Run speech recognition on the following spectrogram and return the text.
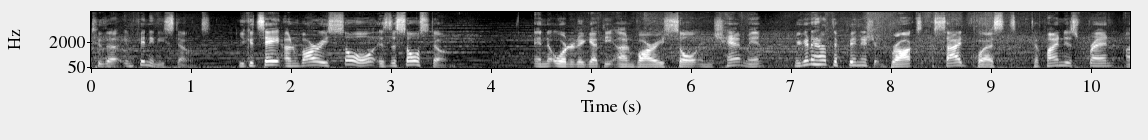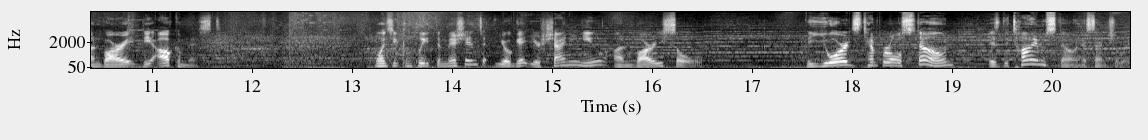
to the Infinity Stones. You could say Andvari's Soul is the Soul Stone. In order to get the Andvari Soul enchantment, you're going to have to finish Brok's side quests to find his friend Andvari the Alchemist. Once you complete the missions, you'll get your shiny new Andvari Soul. The Yord's Temporal Stone is the Time Stone, essentially.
